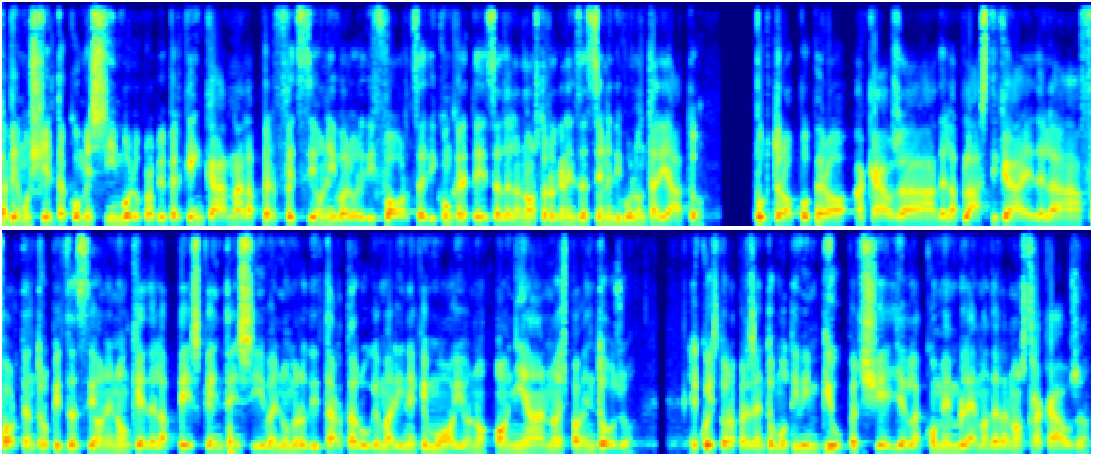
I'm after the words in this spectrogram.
L'abbiamo scelta come simbolo proprio perché incarna alla perfezione i valori di forza e di concretezza della nostra organizzazione di volontariato, Purtroppo però a causa della plastica e della forte antropizzazione nonché della pesca intensiva il numero di tartarughe marine che muoiono ogni anno è spaventoso e questo rappresenta un motivo in più per sceglierla come emblema della nostra causa.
